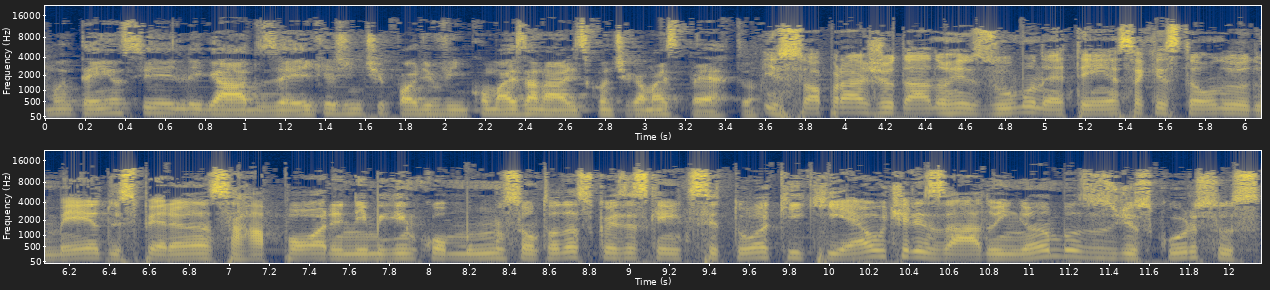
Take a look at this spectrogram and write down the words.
mantenham-se ligados aí que a gente pode vir com mais análise quando chegar mais perto. E só pra ajudar no resumo, né, tem essa questão do, do medo, esperança, rapport, inimigo em comum, são todas coisas que a gente citou aqui que é utilizado em ambos os discursos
